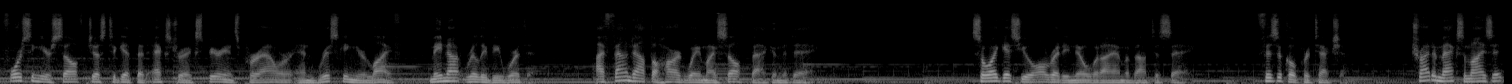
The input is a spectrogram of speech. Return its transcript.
forcing yourself just to get that extra experience per hour and risking your life may not really be worth it. I found out the hard way myself back in the day. So I guess you already know what I am about to say. Physical protection. Try to maximize it,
